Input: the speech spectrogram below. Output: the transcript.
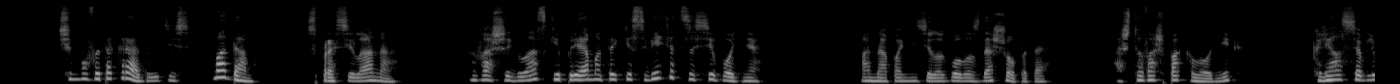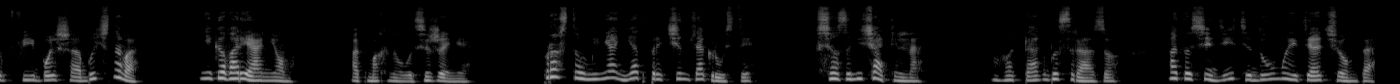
— Чему вы так радуетесь, мадам? — спросила она. Ваши глазки прямо-таки светятся сегодня. Она понизила голос до шепота. А что ваш поклонник? Клялся в любви больше обычного? Не говори о нем, отмахнулась Женя. Просто у меня нет причин для грусти. Все замечательно. Вот так бы сразу. А то сидите, думаете о чем-то.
